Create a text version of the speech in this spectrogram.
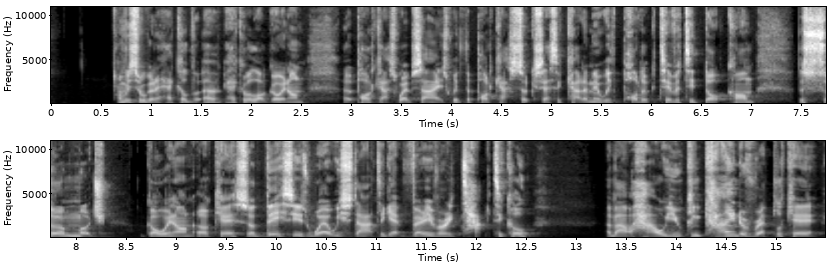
Obviously, we've got a heck, of, a heck of a lot going on at podcast websites with the Podcast Success Academy, with productivity.com. There's so much going on. Okay. So, this is where we start to get very, very tactical about how you can kind of replicate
